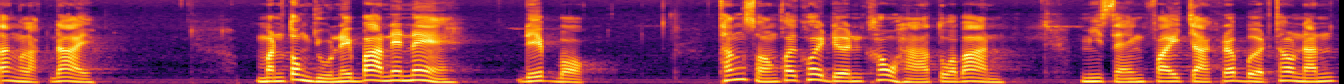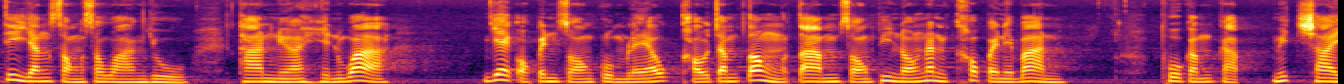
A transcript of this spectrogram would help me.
ตั้งหลักได้ มันต้องอยู่ในบ้านแน่ ๆ เดฟบอก ทั้งสองค่อยๆเดินเข้าหาตัวบ้าน มีแสงไฟจากระเบิดเท่านั้นที่ยังส่องสว่างอยู่ ทานเหนือเห็นว่า แยกออกเป็นสองกลุ่มแล้ว เขาจำต้องตามสองพี่น้องนั่นเข้าไปในบ้าน ผู้กำกับมิตรชัย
